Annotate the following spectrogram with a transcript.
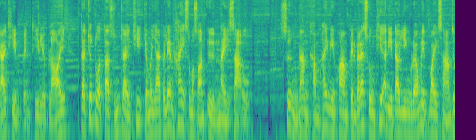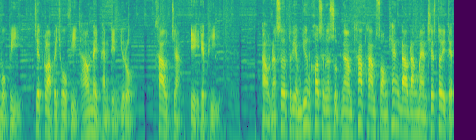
ย้ายทีมเป็นที่เรียบร้อย แต่เจ้าตัวตัดสินใจที่จะไม่ย้ายไปเล่นให้สโมสรอื่นในซาอุ ซึ่งนั่นทำให้มีความเป็นไปได้สูงที่อดีตดาวยิงเรอัลมาดริดวัย 36 ปี จะกลับไปโชว์ฝีเท้าในแผ่นดินยุโรปข่าวจาก AFP เอานาเซอร์เตรียมยื่นข้อเสนอสุดงามทาบทามสองแข้งดาวดังแมนเชสเตอร์ยูไนเต็ด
